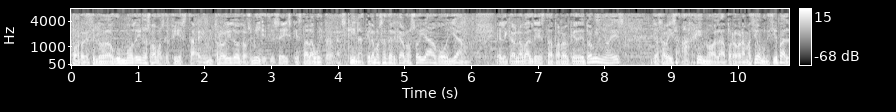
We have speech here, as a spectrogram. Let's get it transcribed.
por decirlo de algún modo, y nos vamos de fiesta en Troido 2016, que está a la vuelta de la esquina. Queremos acercarnos hoy a Goyán. El carnaval de esta parroquia de Tomiño es, ya sabéis, ajeno a la programación municipal.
